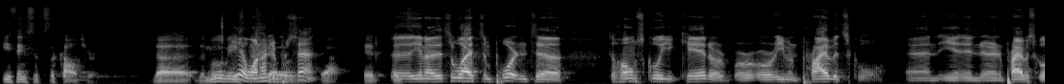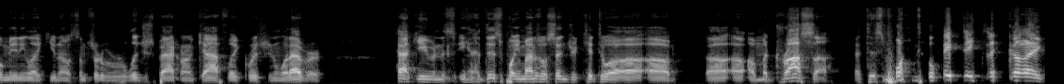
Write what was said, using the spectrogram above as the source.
he thinks it's the culture, the the movie. Yeah, one hundred percent. Yeah, it's, uh, it's uh, you know this is why it's important to to homeschool your kid or or, or even private school and in, in, a private school meaning like you know some sort of a religious background catholic christian whatever heck even you know, at this point you might as well send your kid to a a, a, a madrasa at this point the way things are going.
